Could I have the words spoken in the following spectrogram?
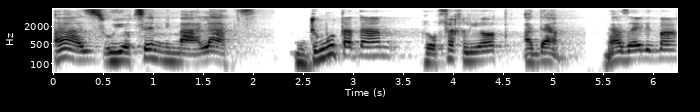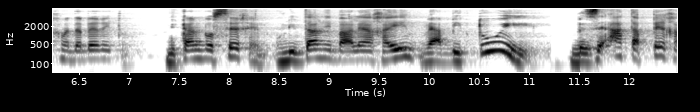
אז הוא יוצא ממעלת דמות אדם והופך להיות אדם. ואז האל יתברך מדבר איתו. ניתן בו שכל, הוא נבדל מבעלי החיים, והביטוי בזיעת אפיך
